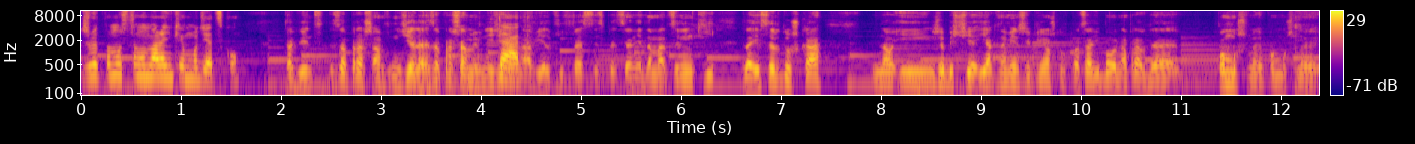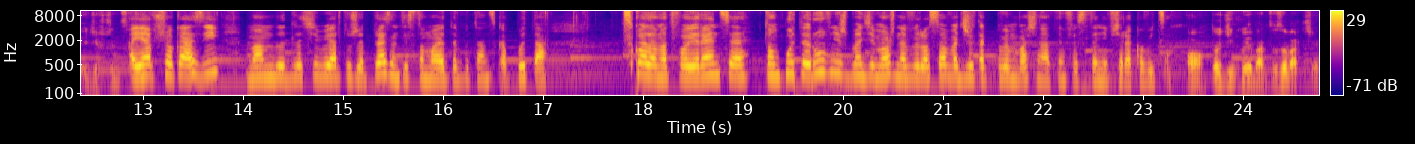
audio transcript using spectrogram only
żeby pomóc temu maleńkiemu dziecku. Tak więc zapraszam w niedzielę, zapraszamy w niedzielę Tak. na wielki festy specjalnie dla Marcelinki, dla jej serduszka. No i żebyście jak najwięcej pieniążków płacali, bo naprawdę pomóżmy, pomóżmy dziewczynce. A ja przy okazji mam dla Ciebie, Arturze, prezent, jest to moja debiutancka płyta. Składam na Twoje ręce. Tą płytę również będzie można wylosować, że tak powiem, właśnie na tym festynie w Sierakowicach. O, to dziękuję bardzo. Zobaczcie,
